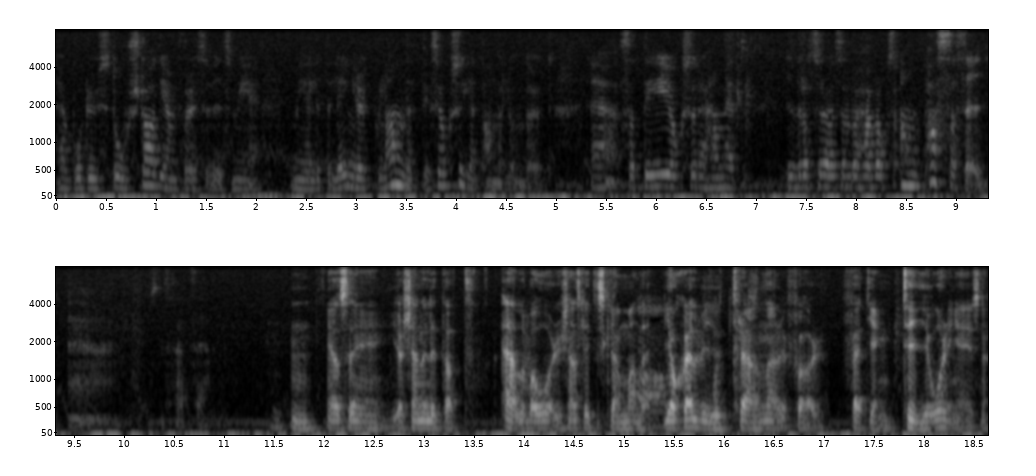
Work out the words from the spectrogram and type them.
Eh, bor du i storstad jämförelsevis med, med lite längre ut på landet, det ser också helt annorlunda ut. Eh, så att det är också det här med att idrottsrörelsen behöver också anpassa sig. Eh, så att säga. Mm. Jag, säger, jag känner lite att 11 år det känns lite skrämmande. Ja, jag själv är ju faktiskt. tränare för, för ett gäng 10-åringar just nu,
